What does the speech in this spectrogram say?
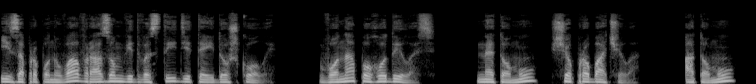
і запропонував разом відвести дітей до школи. Вона погодилась не тому, що пробачила, а тому,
